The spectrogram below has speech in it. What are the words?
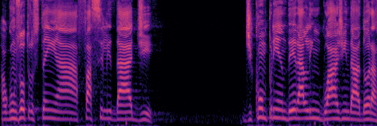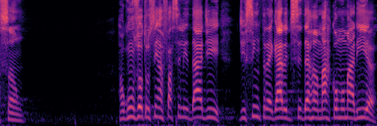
Alguns outros têm a facilidade de compreender a linguagem da adoração. Alguns outros têm a facilidade de se entregar e de se derramar como Maria.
